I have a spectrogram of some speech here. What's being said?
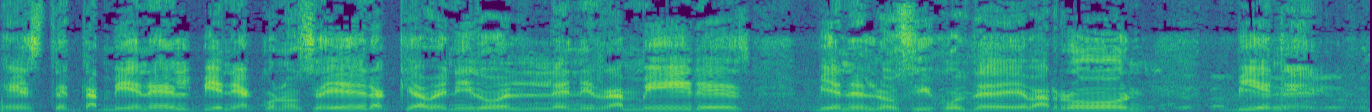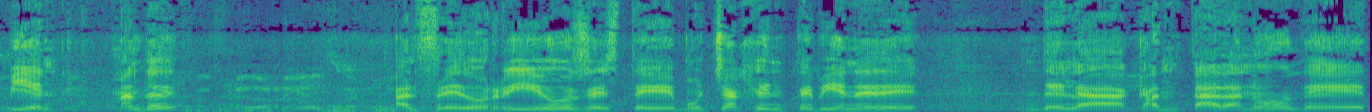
Este también él viene a conocer, aquí ha venido el Lenny Ramírez, vienen los hijos de Barrón, viene, bien, ¿mande? Alfredo Ríos, este, mucha gente viene de, de la cantada, ¿no? De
